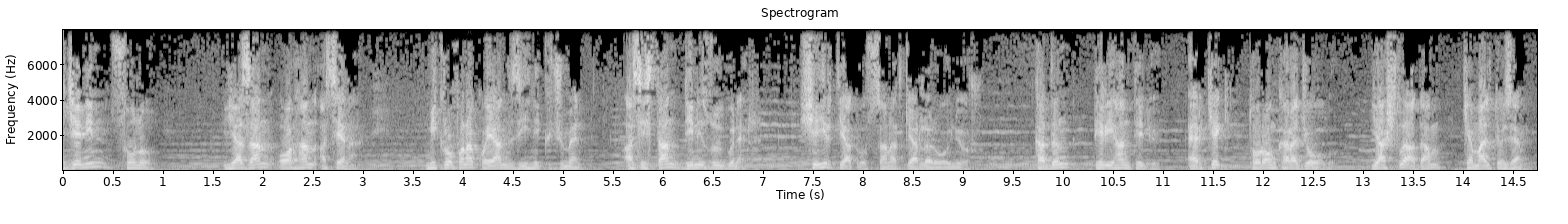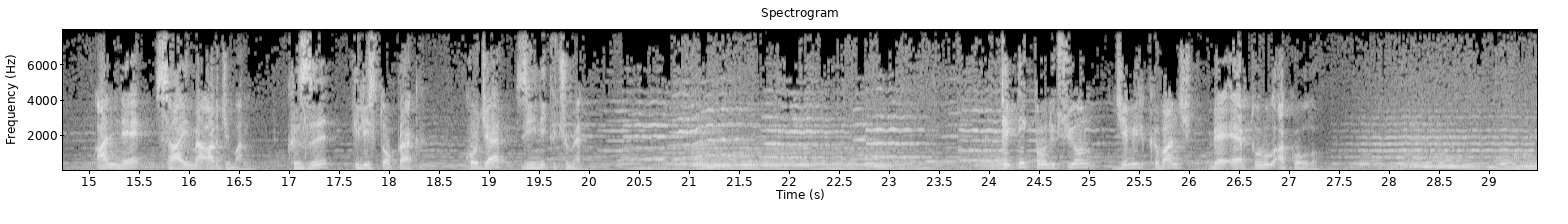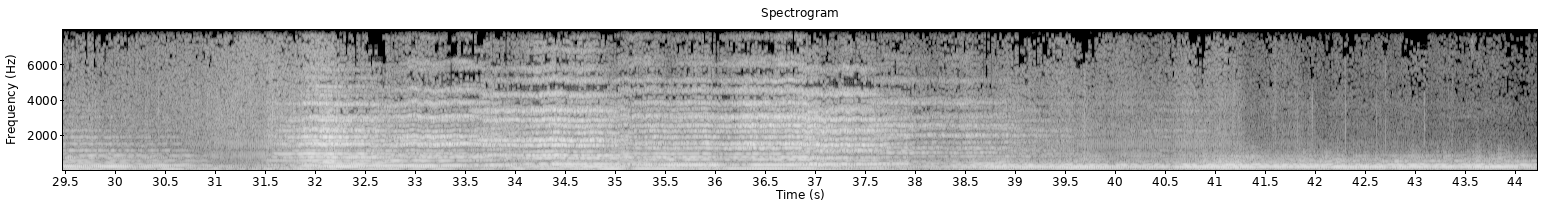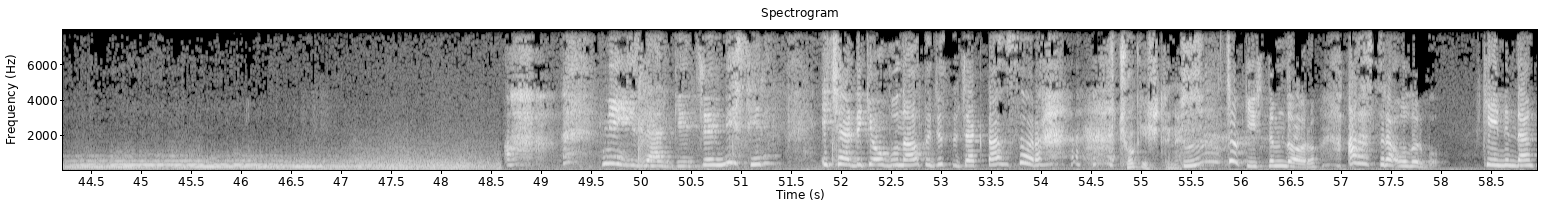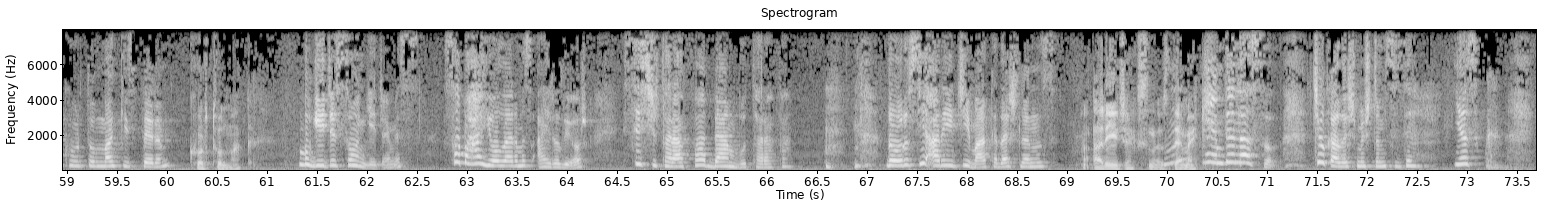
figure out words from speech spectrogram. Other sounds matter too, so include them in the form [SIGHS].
Gecenin sonu. Yazan Orhan Asena. Mikrofona koyan Zihni Küçümen. Asistan Deniz Uyguner. Şehir tiyatrosu sanatkarları oynuyor. Kadın Perihan Tedü. Erkek Toron Karacaoğlu. Yaşlı adam Kemal Tözem. Anne Saime Arcıman. Kızı Filiz Toprak. Koca Zihni Küçümen. Teknik prodüksiyon Cemil Kıvanç ve Ertuğrul Akoğlu gece ne serin İçerideki o bunaltıcı sıcaktan sonra. [LAUGHS] Çok içtiniz. Hmm, Çok içtim doğru. Ara sıra olur bu. Kendimden kurtulmak isterim. Kurtulmak? Bu gece son gecemiz. Sabaha yollarımız ayrılıyor. Siz şu tarafa ben bu tarafa. [LAUGHS] Doğrusu arayacağım arkadaşlarınız? Arayacaksınız demek. Hem de nasıl? Çok alışmıştım size. Yazık.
